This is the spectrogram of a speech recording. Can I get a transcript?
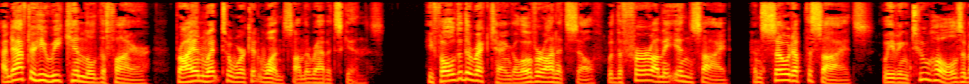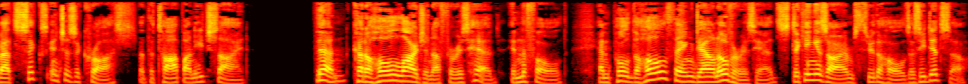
And after he rekindled the fire, Brian went to work at once on the rabbit skins. He folded the rectangle over on itself with the fur on the inside and sewed up the sides, leaving two holes about six inches across at the top on each side. Then cut a hole large enough for his head in the fold and pulled the whole thing down over his head, sticking his arms through the holes as he did so.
